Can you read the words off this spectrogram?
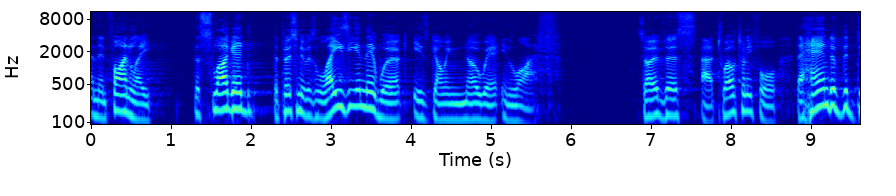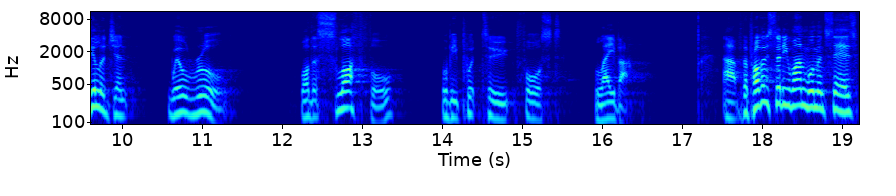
And then finally, the sluggard, the person who is lazy in their work, is going nowhere in life. So, verse uh, 12 24, the hand of the diligent will rule, while the slothful will be put to forced labor. Uh, the Proverbs 31 woman says,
